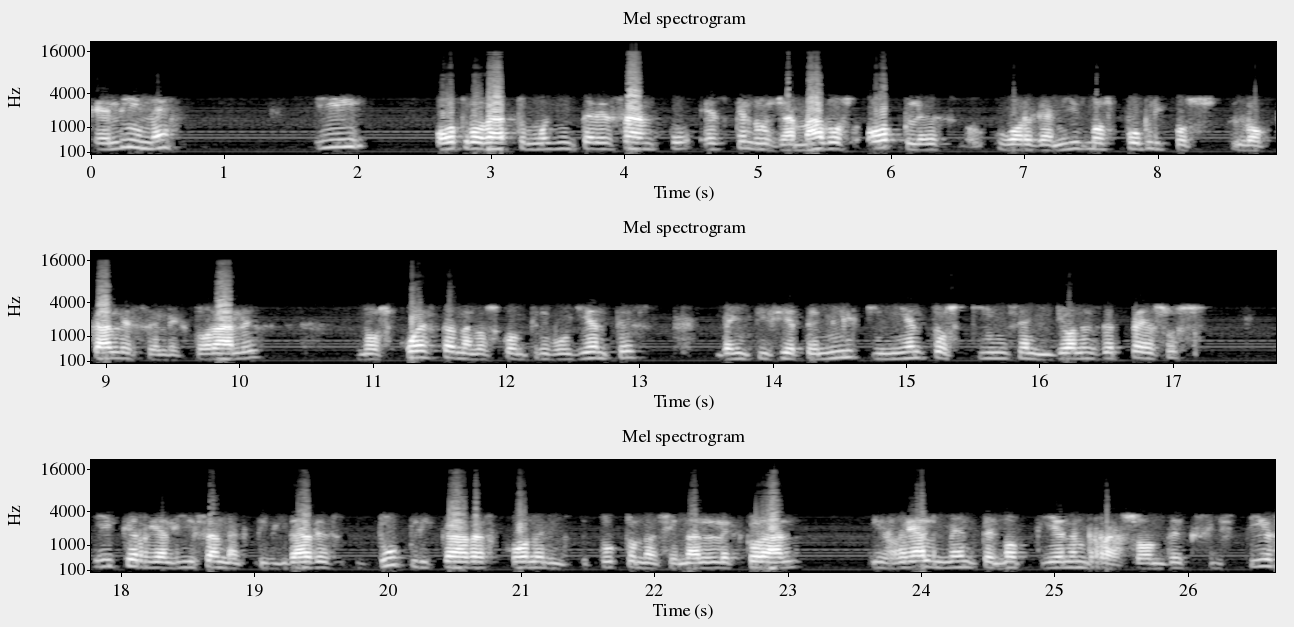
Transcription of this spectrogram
el INE y otro dato muy interesante es que los llamados OPLES u organismos públicos locales electorales nos cuestan a los contribuyentes 27.515 millones de pesos y que realizan actividades duplicadas con el Instituto Nacional Electoral y realmente no tienen razón de existir.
